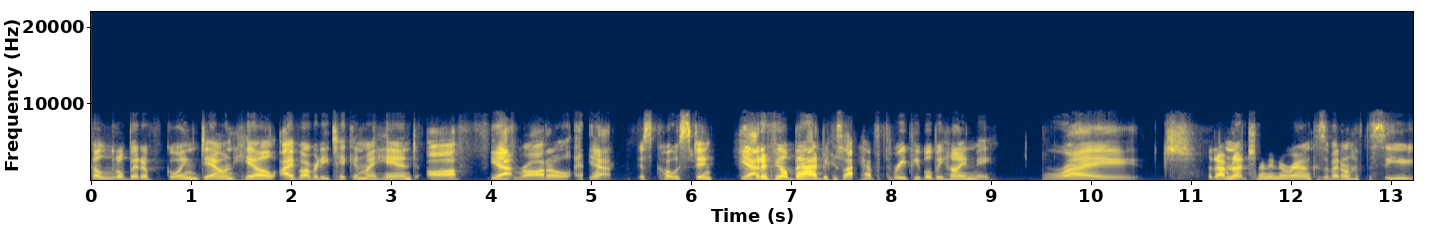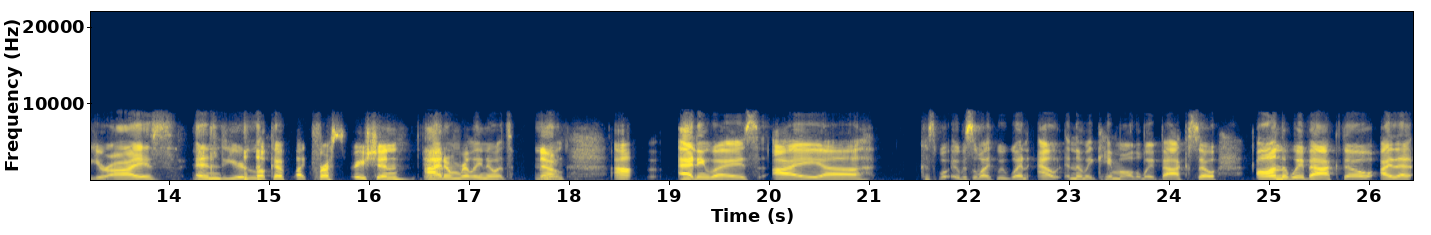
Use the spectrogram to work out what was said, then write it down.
a little bit of going downhill, I've already taken my hand off Yeah. the throttle and Yeah. just coasting. Yeah. But I feel bad because I have three people behind me. Right. But I'm not turning around because if I don't have to see your eyes and your look of like frustration, I don't really know what's No. happening. Um, anyways, I uh because it was like we went out and then we came all the way back. So on the way back though, I that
